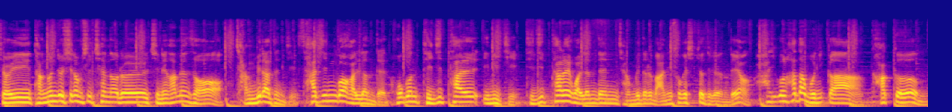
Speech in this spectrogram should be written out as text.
저희 당근조 실험실 채널을 진행하면서 장비라든지 사진과 관련된 혹은 디지털 이미지, 디지털에 관련된 장비들을 많이 소개시켜 드렸는데요. 아, 이걸 하다 보니까 가끔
